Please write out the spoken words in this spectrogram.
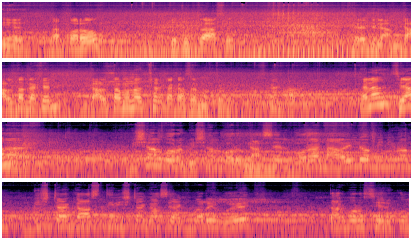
নিয়ে। তারপরেও যেটুকু আছে ছেড়ে দিলাম। ডালটা দেখেন ডালটা মনে হচ্ছে একটা গাছের মতো। তাই না হ্যাঁ বিশাল বড় বিশাল বড়। গাছের গোড়া না হইলেও মিনিমাম বিশটা গাছ তিরিশটা গাছ একবারে হয়ে তারপর হচ্ছে এরকম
